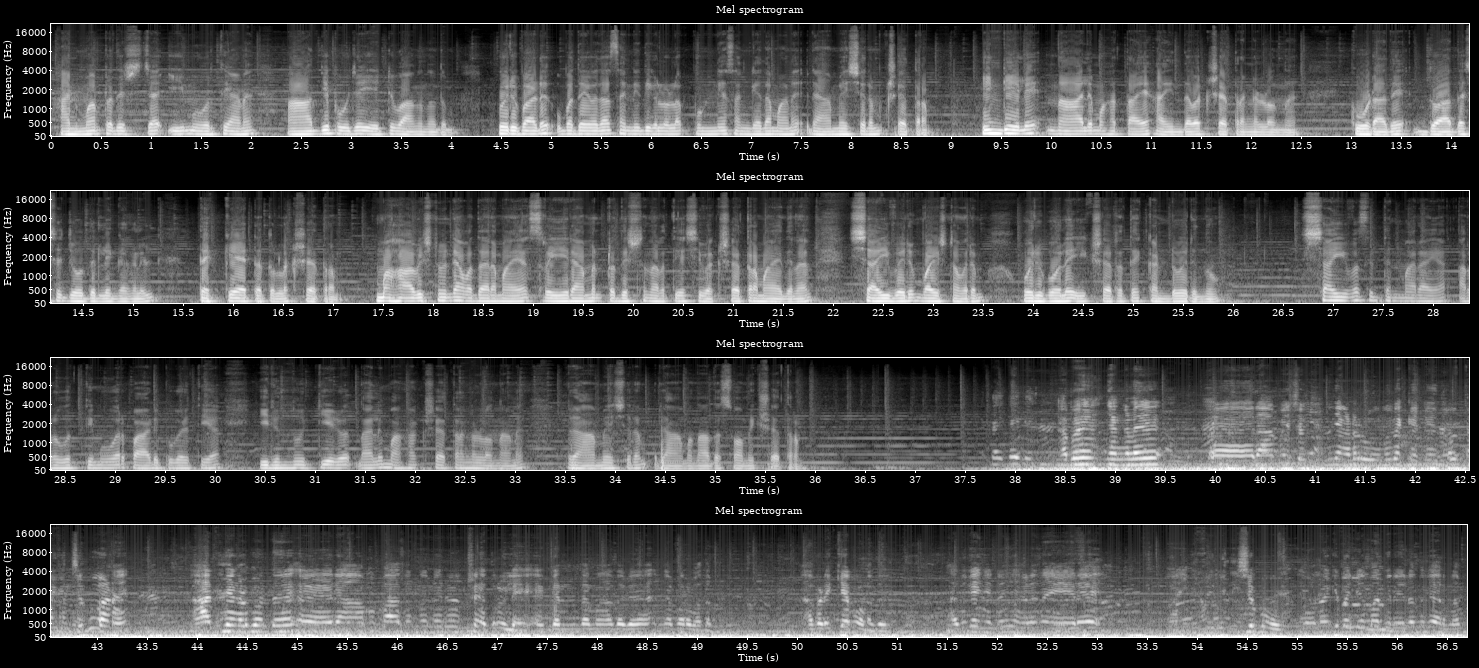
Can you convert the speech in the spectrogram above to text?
ഹനുമാൻ പ്രതിഷ്ഠിച്ച ഈ മൂർത്തിയാണ് ആദ്യ പൂജ ഏറ്റുവാങ്ങുന്നതും. ഒരുപാട് ഉപദേവതാ സന്നിധികളുള്ള പുണ്യ സങ്കേതമാണ് രാമേശ്വരം ക്ഷേത്രം. ഇന്ത്യയിലെ നാല് മഹത്തായ ഹൈന്ദവ ക്ഷേത്രങ്ങളിലൊന്ന് കൂടാതെ ദ്വാദശ ജ്യോതിർലിംഗങ്ങളിൽ തെക്കേ അറ്റത്തുള്ള ക്ഷേത്രം. മഹാവിഷ്ണുവിന്റെ അവതാരമായ ശ്രീരാമൻ പ്രതിഷ്ഠ നടത്തിയ ശിവക്ഷേത്രമായതിനാൽ ശൈവരും വൈഷ്ണവരും ഒരുപോലെ ഈ ക്ഷേത്രത്തെ കണ്ടുവരുന്നു. ശൈവസിദ്ധന്മാരായ അറുപത്തിമൂവർ പാടിപ്പുകഴ്ത്തിയ ഇരുന്നൂറ്റി എഴുപത്തിനാല് മഹാക്ഷേത്രങ്ങളിലൊന്നാണ് രാമേശ്വരം രാമനാഥസ്വാമി ക്ഷേത്രം. അപ്പൊ ഞങ്ങൾ രാമേശ്വരത്ത് ഞങ്ങളുടെ റൂം വെക്കേറ്റ് ചെയ്തു. തിരിച്ചു പോവാണ്. ആദ്യം ഞങ്ങൾ പോകുന്നത് രാമപാദം എന്ന് പറഞ്ഞൊരു ക്ഷേത്രമില്ലേ? ഗന്ധമാതക പർവതം. അവിടേക്കാണ് പോണത്. അത് കഴിഞ്ഞിട്ട് ഞങ്ങൾ നേരെ തിരിച്ചു പോകും പോണെങ്കിൽ പറ്റിയ മധുരയിലൊന്ന് കയറണം.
